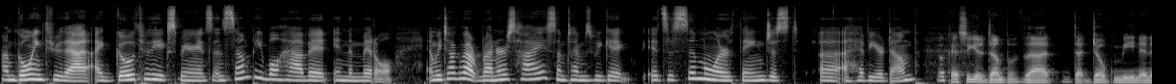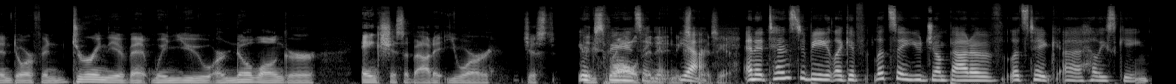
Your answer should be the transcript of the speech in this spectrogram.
I'm going through that. I go through the experience, and some people have it in the middle. And we talk about runner's high. Sometimes we get it's a similar thing, just uh, a heavier dump. Okay, so you get a dump of that that dopamine and endorphin during the event when you are no longer anxious about it. You are just You're experiencing in it, it, and yeah. experiencing it. And it tends to be like if let's say you jump out of let's take uh, heli skiing.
